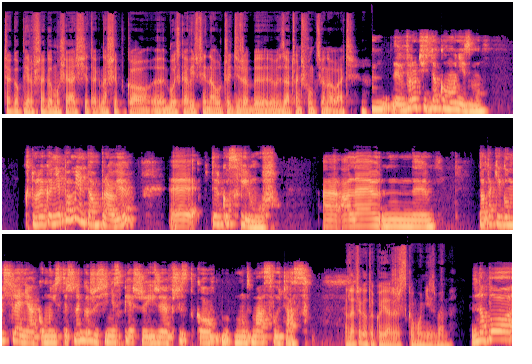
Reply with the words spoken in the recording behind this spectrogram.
czego pierwszego musiałaś się tak na szybko, e, błyskawicznie nauczyć, żeby zacząć funkcjonować? Wrócić do komunizmu, którego nie pamiętam prawie, e, tylko z filmów. Ale mm, do takiego myślenia komunistycznego, że się nie spieszy i że wszystko ma swój czas. A dlaczego to kojarzysz z komunizmem? No bo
